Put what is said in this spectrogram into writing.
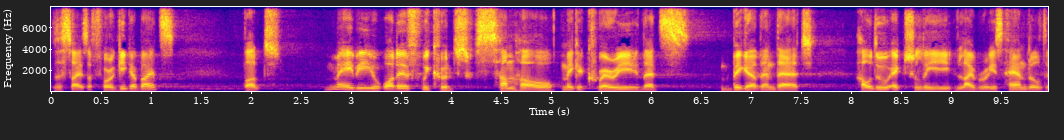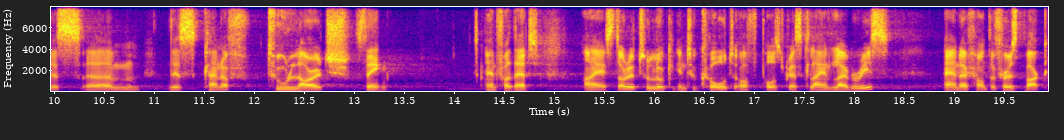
the size of 4 gigabytes. But maybe what if we could somehow make a query that's bigger than that how do actually libraries handle this, um, this kind of too large thing? And for that, I started to look into code of Postgres client libraries, and I found the first bug.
